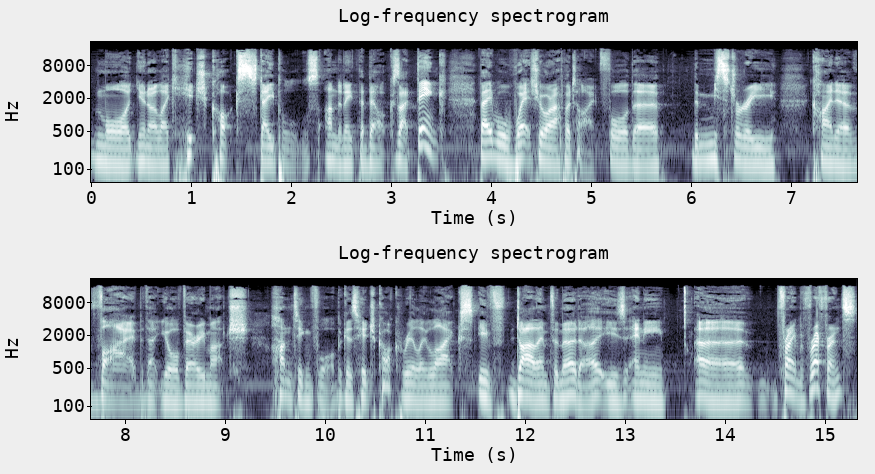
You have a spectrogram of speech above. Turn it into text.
more, you know, like Hitchcock staples underneath the belt because I think they will whet your appetite for the the mystery kind of vibe that you're very much hunting for because Hitchcock really likes if Dial M for Murder is any uh, frame of reference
